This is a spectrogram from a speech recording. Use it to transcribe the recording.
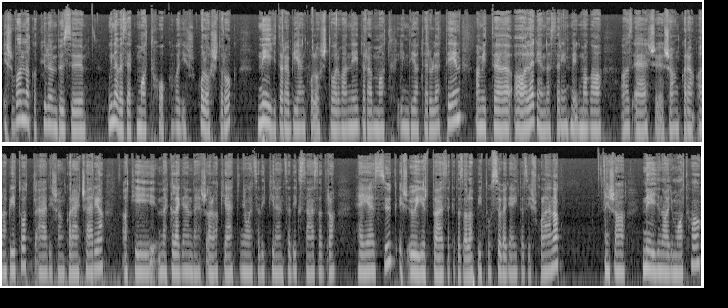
és vannak a különböző úgynevezett mathok, vagyis kolostorok, négy darab ilyen kolostor van, négy darab mat India területén, amit a legenda szerint még maga az első Sankara alapított, Ádi Sankarácsárja, akinek legendás alakját 8.-9. századra helyezzük, és ő írta ezeket az alapító szövegeit az iskolának, és a négy nagy matha,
